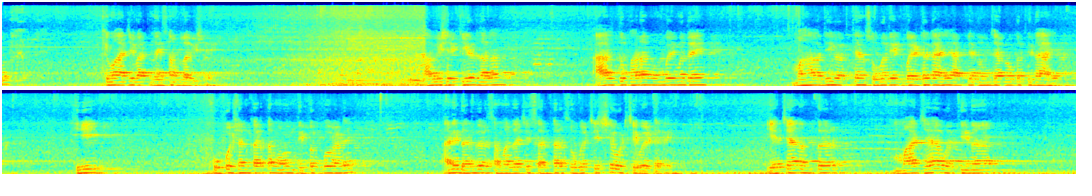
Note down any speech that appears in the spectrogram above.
किंवा अजिबात नाही संपला विषय. हा विषय क्लिअर झाला. आज दुपारा मुंबईमध्ये महाधिवक्त्यांसोबत एक बैठक आहे. आपले दोन चार लोक तिथं आहेत. ही उपोषणकर्ता म्हणून दीपक बोराडे आणि धनगर समाजाची सरकारसोबतची शेवटची बैठक आहे. याच्यानंतर माझ्या वतीनं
